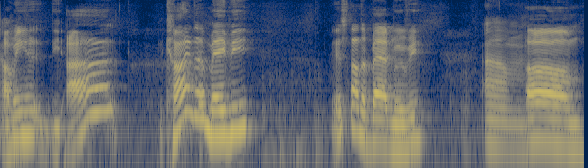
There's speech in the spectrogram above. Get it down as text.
I mean, I kind of maybe. It's not a bad movie. Um. Um,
